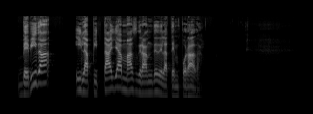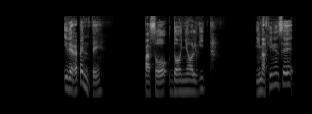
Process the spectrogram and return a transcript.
bebida y la pitaya más grande de la temporada. Y de repente pasó Doña Olguita. Imagínense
